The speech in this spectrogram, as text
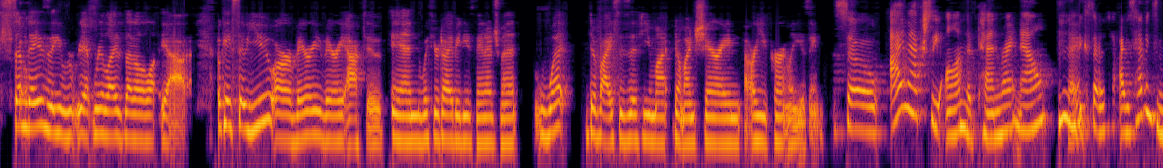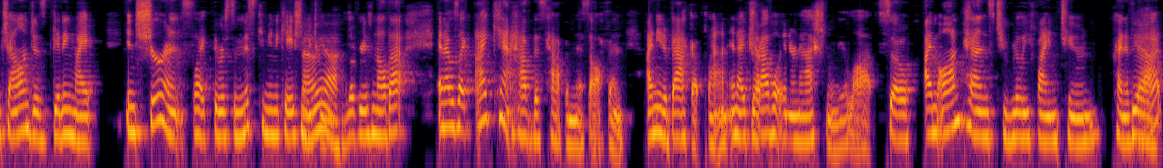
Some days you realize that a lot. Yeah. Okay. So you are very, very active and with your diabetes management. What devices, if you might, don't mind sharing, are you currently using? So I'm actually on the pen right now okay. because I was, I was having some challenges getting my insurance. Like there was some miscommunication oh, between yeah. deliveries and all that. And I was like, I can't have this happen this often. I need a backup plan. And I travel yep. internationally a lot. So I'm on pens to really fine tune kind of yeah. that.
